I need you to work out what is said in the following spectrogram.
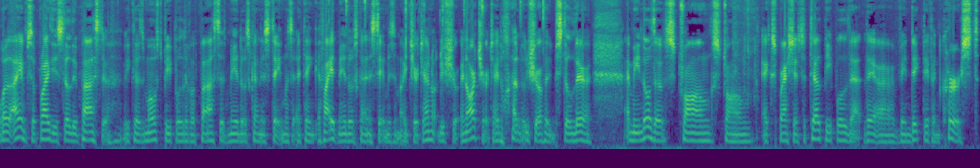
Well, I am surprised he's still the pastor because most people, if a pastor had made those kind of statements, I think if I had made those kind of statements in my church, I'm not too sure. In our church, I don't, I'm not sure if I'm still there. I mean, those are strong, strong expressions to tell people that they are vindictive and cursed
